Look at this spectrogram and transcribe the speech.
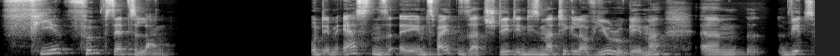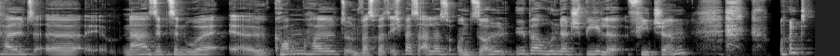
4, 5 Sätze lang. Und im ersten, äh, im zweiten Satz steht in diesem Artikel auf Eurogamer, ähm, wird halt äh, nahe 17 Uhr äh, kommen halt und was weiß ich was alles und soll über 100 Spiele featuren. und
